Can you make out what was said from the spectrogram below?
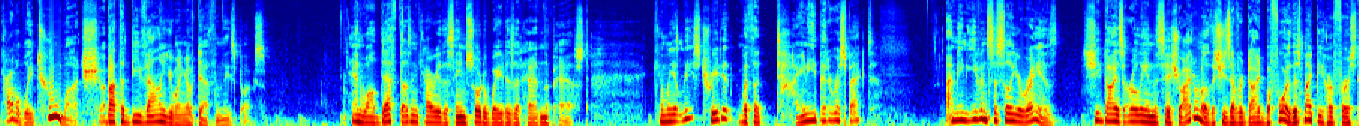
probably too much, about the devaluing of death in these books. And while death doesn't carry the same sort of weight as it had in the past, can we at least treat it with a tiny bit of respect? I mean, even Cecilia Reyes, she dies early in this issue. I don't know that she's ever died before. This might be her first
